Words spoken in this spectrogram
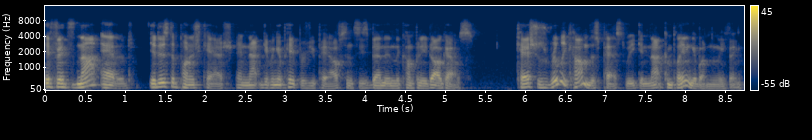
if it's not added, it is to punish Cash and not giving a pay per view payoff since he's been in the company doghouse. Cash was really calm this past week and not complaining about anything.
